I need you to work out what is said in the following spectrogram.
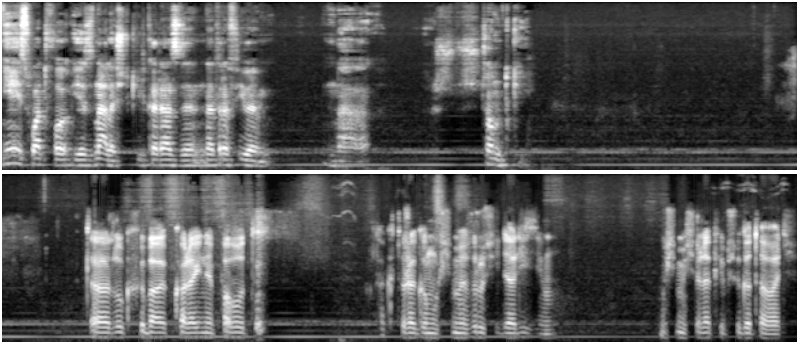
Nie jest łatwo je znaleźć. Kilka razy natrafiłem na szczątki. To Luke chyba kolejny powód, dla którego musimy wrócić do Elysium. Musimy się lepiej przygotować.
